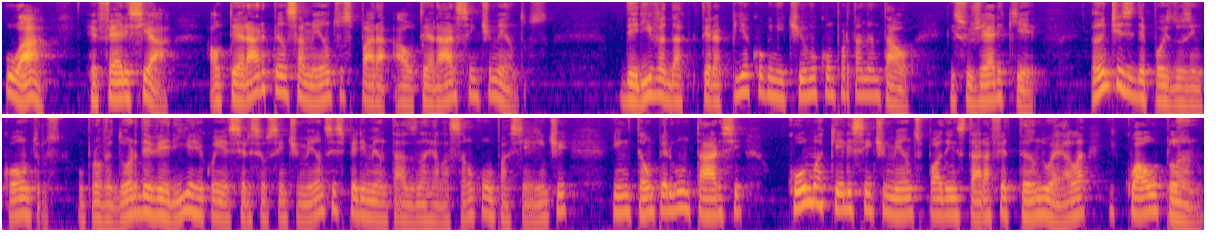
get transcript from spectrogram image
O A refere-se a alterar pensamentos para alterar sentimentos. Deriva da terapia cognitivo-comportamental e sugere que Antes e depois dos encontros, o provedor deveria reconhecer seus sentimentos experimentados na relação com o paciente e então perguntar-se como aqueles sentimentos podem estar afetando ela e qual o plano.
